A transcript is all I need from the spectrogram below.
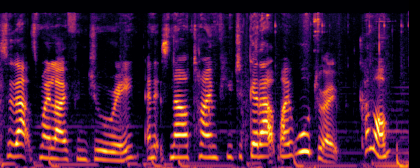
So that's my life in jewellery, and it's now time for you to get out my wardrobe. Come on.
